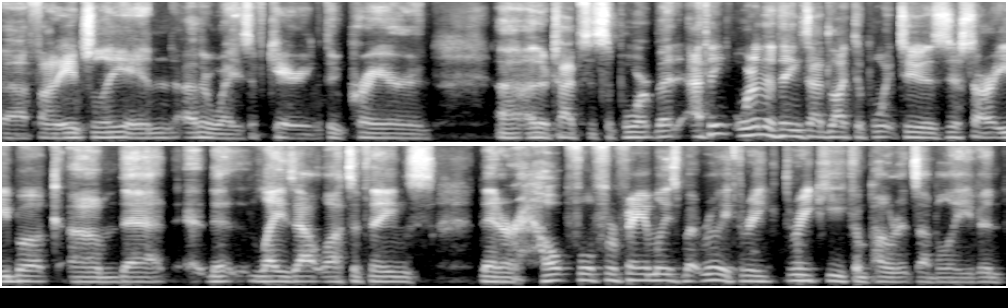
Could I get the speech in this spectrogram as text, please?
uh, financially and other ways of caring through prayer and uh, other types of support. But I think one of the things I'd like to point to is just our ebook um, that that lays out lots of things that are helpful for families, but really three three key components, I believe. And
